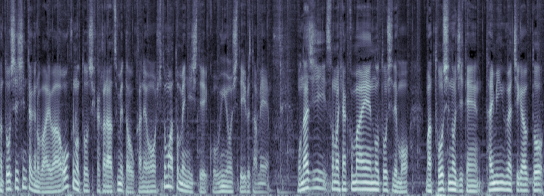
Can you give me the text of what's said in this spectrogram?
あ、投資信託の場合は多くの投資家から集めたお金をひとまとめにしてこう運用しているため同じその100万円の投資でも、まあ、投資の時点、タイミングが違うと、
